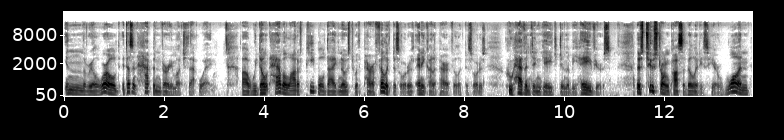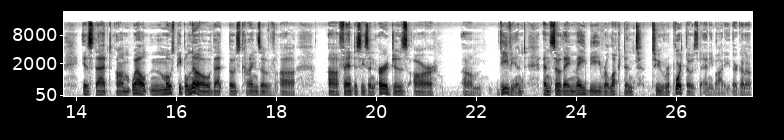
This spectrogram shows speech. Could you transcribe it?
in the real world, it doesn't happen very much that way. Uh, we don't have a lot of people diagnosed with paraphilic disorders, any kind of paraphilic disorders, who haven't engaged in the behaviors. There's two strong possibilities here. One is that, um, well, most people know that those kinds of uh, uh, fantasies and urges are um, deviant, and so they may be reluctant to report those to anybody. They're going to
